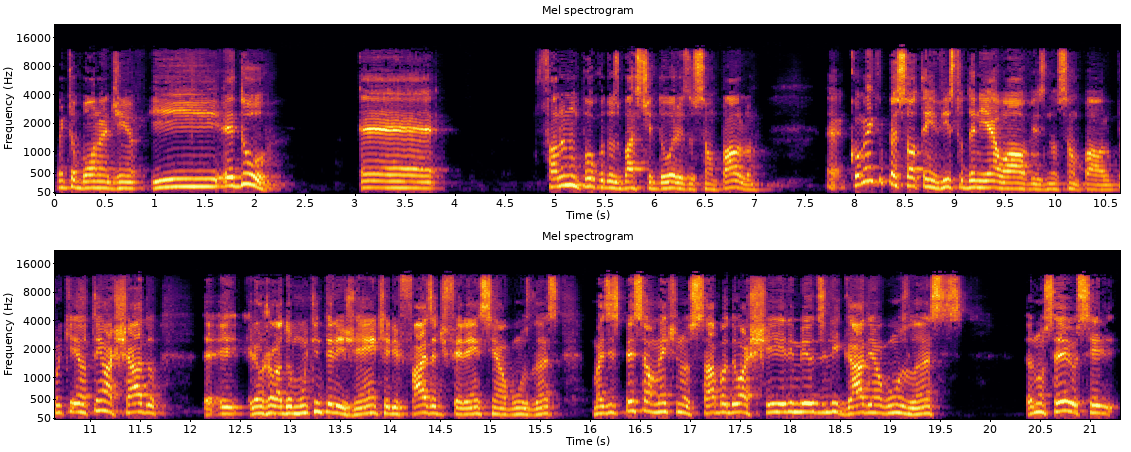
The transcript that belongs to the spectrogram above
Muito bom, Nandinho. E Edu, é, falando um pouco dos bastidores do São Paulo, é, como é que o pessoal tem visto o Daniel Alves no São Paulo? Porque eu tenho achado ele é um jogador muito inteligente, ele faz a diferença em alguns lances, mas especialmente no sábado eu achei ele meio desligado em alguns lances. Eu não sei se ele,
